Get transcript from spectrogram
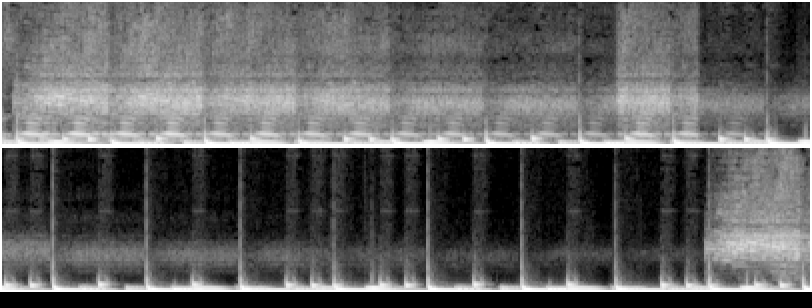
Thank you.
